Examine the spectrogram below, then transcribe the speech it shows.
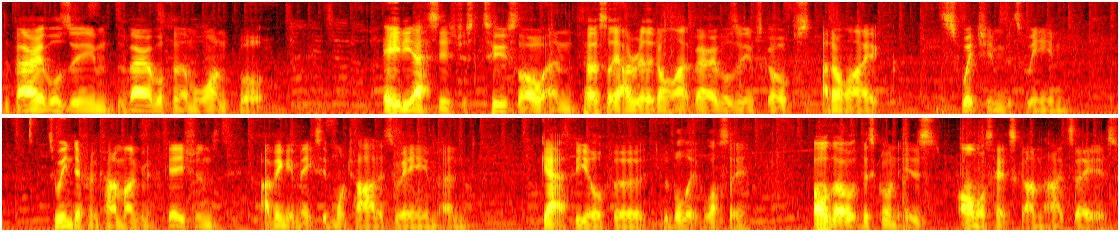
the variable zoom, the variable thermal one, but ADS is just too slow. And personally, I really don't like variable zoom scopes. I don't like switching between between different kind of magnifications. I think it makes it much harder to aim and get a feel for the bullet velocity. Although this gun is almost hit scan, I'd say. It's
